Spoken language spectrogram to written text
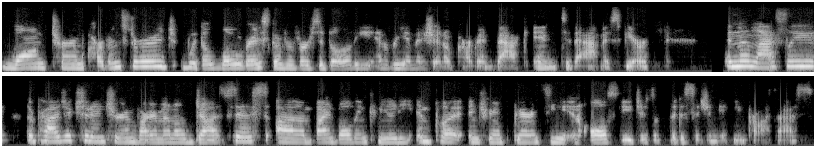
long term carbon storage with a low risk of reversibility and re emission of carbon back into the atmosphere. And then lastly, the project should ensure environmental justice um, by involving community input and transparency in all stages of the decision making process.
